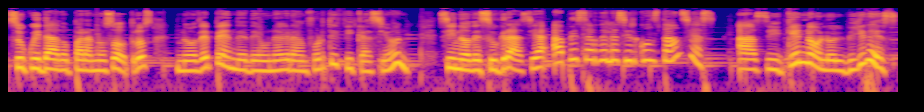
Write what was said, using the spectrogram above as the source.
Su cuidado para nosotros no depende de una gran fortificación, sino de su gracia a pesar de las circunstancias. Así que no lo olvides.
